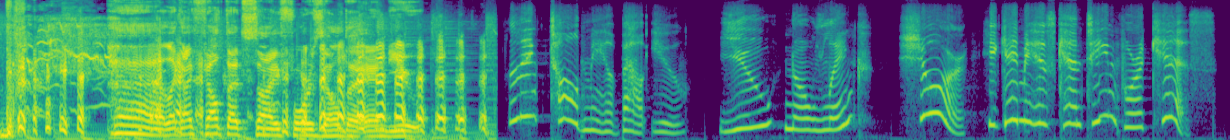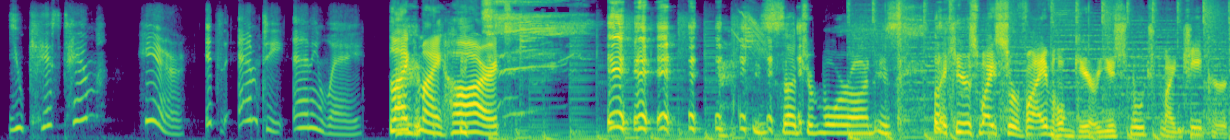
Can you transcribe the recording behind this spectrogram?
like, I felt that sigh for Zelda and you. Link told me about you. You know Link? Sure, he gave me his canteen for a kiss. You kissed him? Here, it's empty anyway. Like my heart. He's such a moron. He's like, here's my survival gear. You smooched my cheeker.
